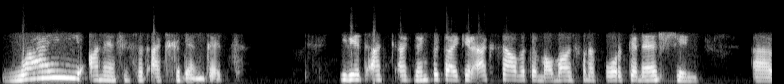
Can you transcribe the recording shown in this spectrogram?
way anders as wat ek gedink het. Jy weet ek ek dink baie keer ek self wat 'n mamma is van 'n paar kinders en uh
